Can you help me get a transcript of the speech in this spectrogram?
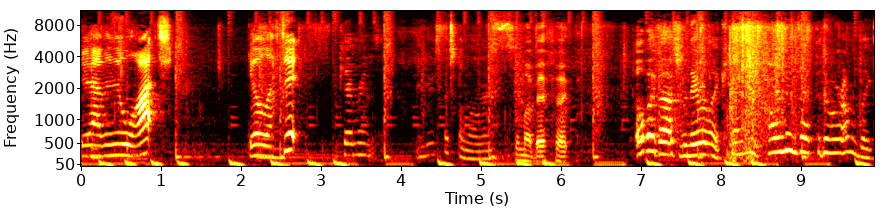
You have a new watch? You left it? Cameron, you're such a loner. It's in my backpack. Oh my gosh, when they were like, Cameron, Carmen's at the door, I was like,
